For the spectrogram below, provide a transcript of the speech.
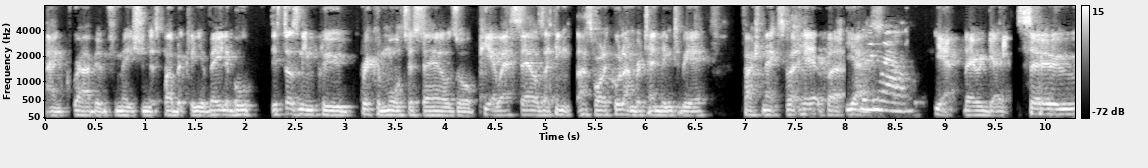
and grab information that's publicly available. This doesn't include brick and mortar sales or POS sales. I think that's what I call it. I'm pretending to be a fashion expert here, but yeah. Well. Yeah, there we go. So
